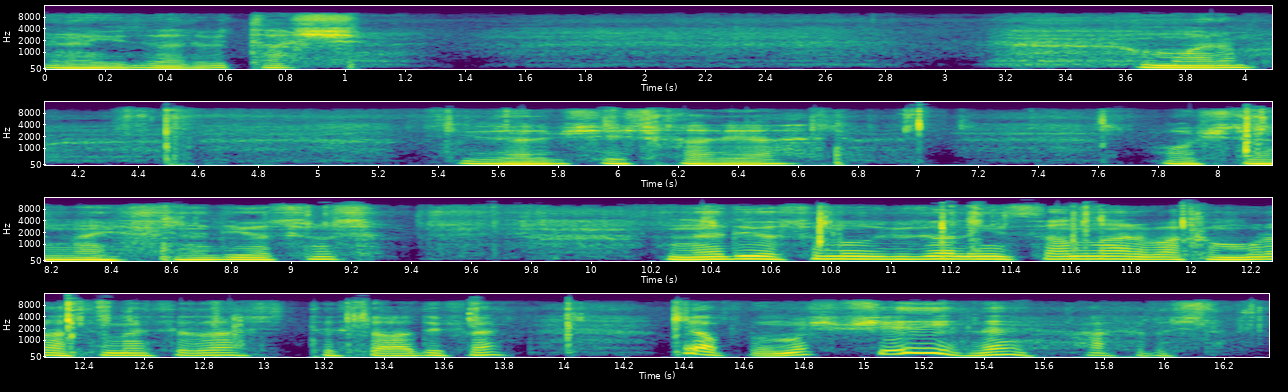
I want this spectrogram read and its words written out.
Yine güzel bir taş. Umarım güzel bir şey çıkar ya. Boş dönmeyiz. Ne diyorsunuz? Ne diyorsunuz güzel insanlar? Bakın burası mesela tesadüfen yapılmış bir şey değil değil mi arkadaşlar?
